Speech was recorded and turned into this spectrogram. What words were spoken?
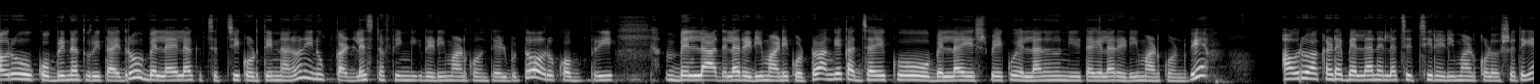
ಅವರು ಕೊಬ್ಬರಿನ ತುರಿತಾ ಇದ್ರು. ಬೆಲ್ಲ ಎಲ್ಲ ಚಚ್ಚಿ ಕೊಡ್ತೀನಿ ನಾನು, ನೀನು ಕಡಲೆ ಸ್ಟಫಿಂಗಿಗೆ ರೆಡಿ ಮಾಡ್ಕೊ ಅಂತ ಹೇಳ್ಬಿಟ್ಟು ಅವರು ಕೊಬ್ಬರಿ, ಬೆಲ್ಲ ಅದೆಲ್ಲ ರೆಡಿ ಮಾಡಿ ಕೊಟ್ಟರು ಹಂಗೆ ಕಜ್ಜಾಯಕ್ಕೂ ಬೆಲ್ಲ ಎಷ್ಟು ಬೇಕು ಎಲ್ಲನೂ ನೀಟಾಗೆಲ್ಲ ರೆಡಿ ಮಾಡ್ಕೊಂಡ್ವಿ. ಅವರು ಆ ಕಡೆ ಬೆಲ್ಲನೆಲ್ಲ ಚಚ್ಚಿ ರೆಡಿ ಮಾಡ್ಕೊಳ್ಳೋ ಅಷ್ಟೊತ್ತಿಗೆ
